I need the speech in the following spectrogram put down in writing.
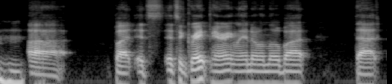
Mhm. Uh, but it's it's a great pairing, Lando and Lobot. That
